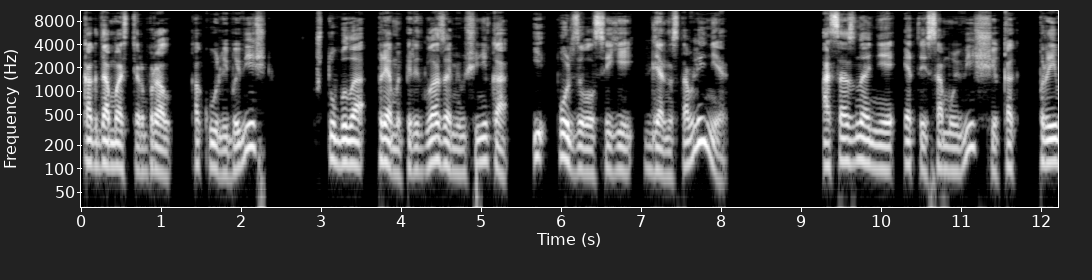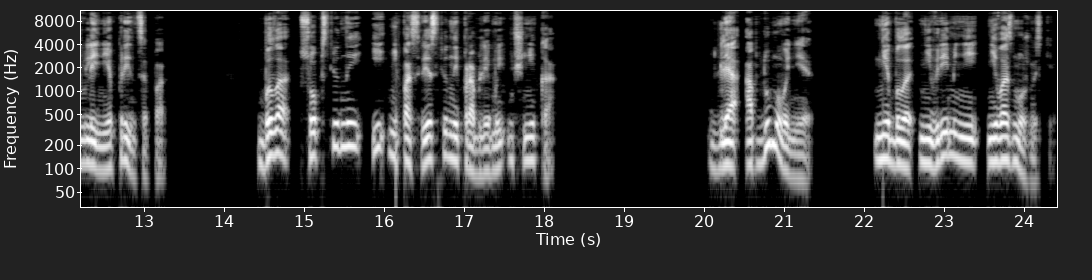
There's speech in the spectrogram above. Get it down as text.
Когда мастер брал какую-либо вещь, что была прямо перед глазами ученика, и пользовался ей для наставления, осознание этой самой вещи как проявление принципа была собственной и непосредственной проблемой ученика. Для обдумывания не было ни времени, ни возможности.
